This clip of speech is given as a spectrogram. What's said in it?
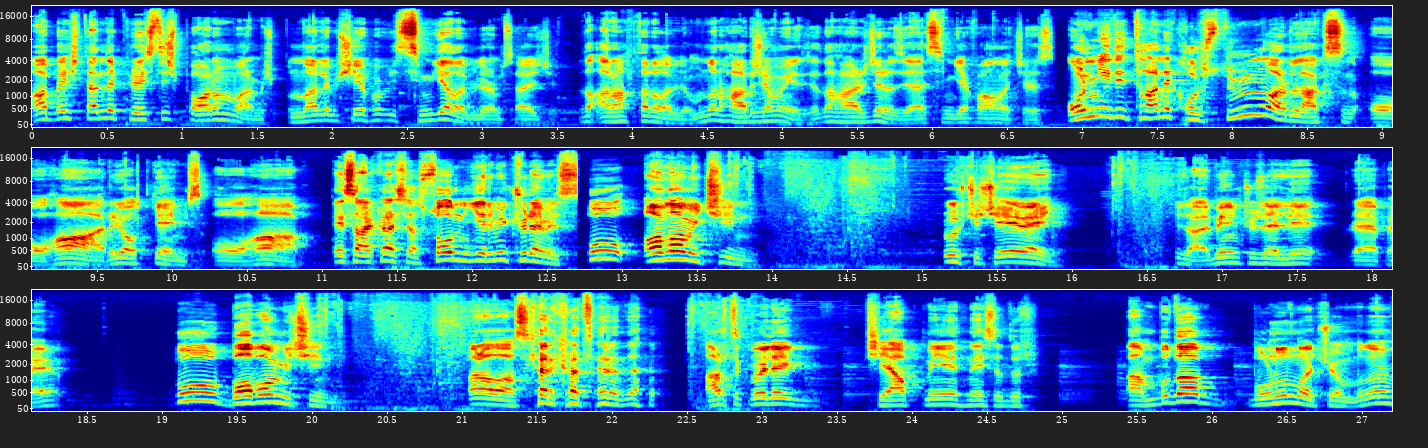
Aa 5 tane de prestij puanım varmış. Bunlarla bir şey yapabilir. Simge alabiliyorum sadece. Ya da anahtar alabiliyorum. Bunları harcamayız ya da harcarız ya. Simge falan açarız. 17 tane kostümüm var Lux'ın. Oha. Riot Games. Oha. Neyse arkadaşlar son 20 küremiz. Bu anam için. Ruh çiçeği Vayne. Güzel 1350 RP. Bu babam için. Paralı asker Katarina. Artık böyle şey yapmayı neyse dur. Tamam bu da burnumla açıyorum bunu.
